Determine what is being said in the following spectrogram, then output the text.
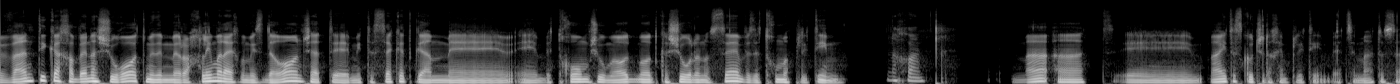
הבנתי ככה בין השורות, מרכלים עלייך במסדרון, שאת uh, מתעסקת גם uh, בתחום שהוא מאוד מאוד קשור לנושא, וזה תחום הפליטים. נכון. מה את, מה ההתעסקות שלך עם פליטים בעצם? מה את עושה?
